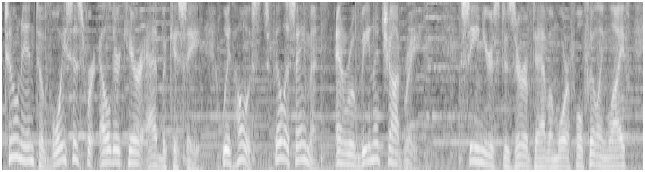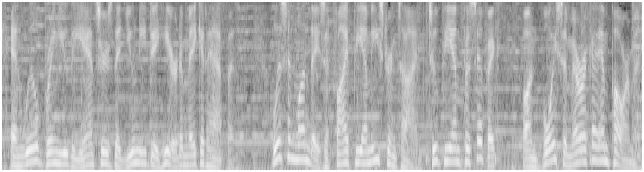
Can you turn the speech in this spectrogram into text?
Tune in to Voices for Elder Care Advocacy with hosts Phyllis Amon and Rubina Chaudhry. Seniors deserve to have a more fulfilling life, and we'll bring you the answers that you need to hear to make it happen. Listen Mondays at 5 p.m. Eastern Time, 2 p.m. Pacific on Voice America Empowerment.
